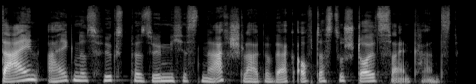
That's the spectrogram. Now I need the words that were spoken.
dein eigenes höchstpersönliches Nachschlagewerk, auf das du stolz sein kannst.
